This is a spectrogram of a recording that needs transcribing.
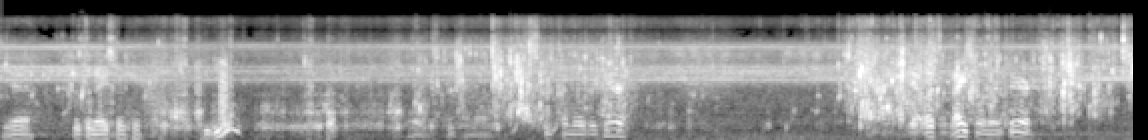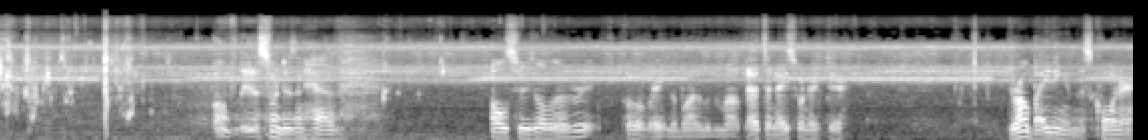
Yeah, that's a nice one here. Video? Let's take him off. Scoop him over here. Yeah, that's a nice one right there. Hopefully this one doesn't have ulcers all over it. Oh, right in the bottom of the mouth. That's a nice one right there. They're all biting in this corner.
